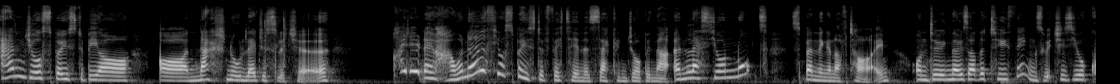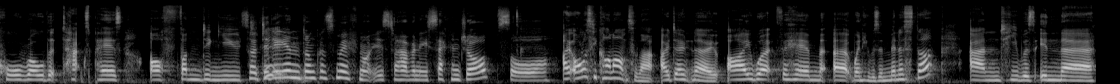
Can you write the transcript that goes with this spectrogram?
and you're supposed to be our our national legislature I don't know how on earth you're supposed to fit in a second job in that unless you're not spending enough time on doing those other two things, which is your core role that taxpayers are funding you so did Iain Duncan Smith not used to have any second jobs or? I honestly can't answer that. I don't know. I worked for him uh, when he was a minister and he was in there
